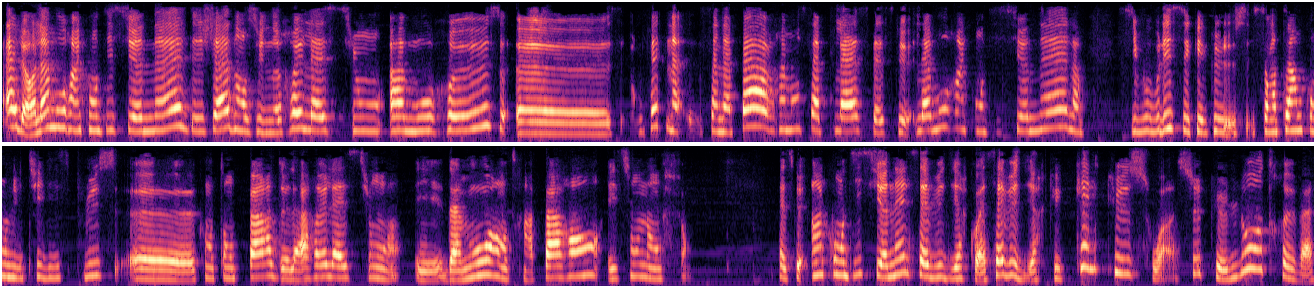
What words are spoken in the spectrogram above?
Alors, l'amour inconditionnel, déjà dans une relation amoureuse, euh, en fait, ça n'a pas vraiment sa place parce que l'amour inconditionnel, si vous voulez, c'est quelque, c'est un terme qu'on utilise plus euh, quand on parle de la relation et d'amour entre un parent et son enfant. Parce que inconditionnel, ça veut dire quoi? Ça veut dire que quel que soit ce que l'autre va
